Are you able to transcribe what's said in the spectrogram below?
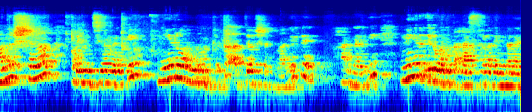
ಮನುಷ್ಯನ ಒಂದು ಜೀವನಕ್ಕೆ ನೀರು ಅನ್ನುವಂಥದ್ದು ಅತ್ಯವಶ್ಯಕವಾಗಿ ಹಾಗಾಗಿ ನೀರು ಇರುವಂತಹ ಸ್ಥಳದಿಂದಲೇ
